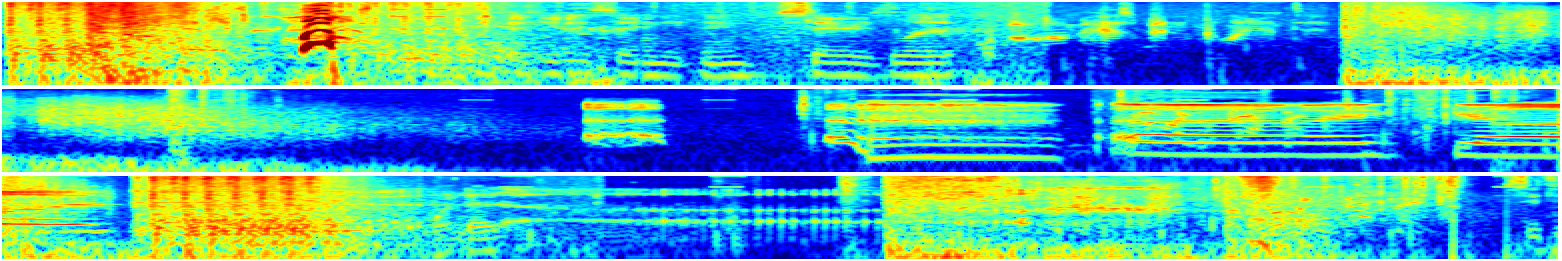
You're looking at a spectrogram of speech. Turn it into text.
because you didn't say anything. Stairs lit. Uh, uh, oh my god. One dead. CT.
